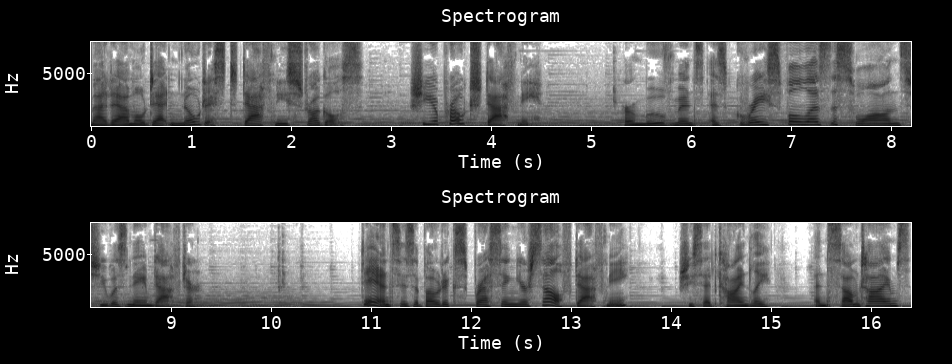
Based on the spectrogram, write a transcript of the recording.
Madame Odette noticed Daphne's struggles. She approached Daphne, her movements as graceful as the swans she was named after. Dance is about expressing yourself, Daphne, she said kindly, and sometimes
